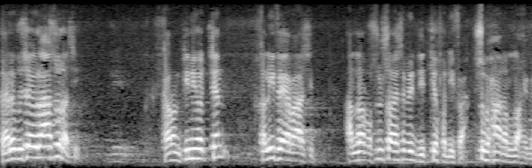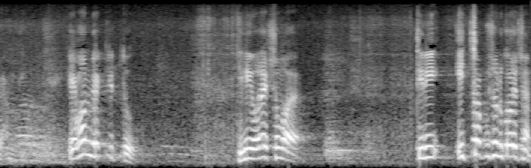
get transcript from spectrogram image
তাহলে বুঝে গেল আসর আছে। কারণ তিনি হচ্ছেন খলিফা রাশিদ, আল্লাহ রসুল সাহেবের দ্বিতীয় খলিফা। সুবহান আল্লাহ। এমন ব্যক্তিত্ব, তিনি অনেক সময় তিনি ইচ্ছা পোষণ করেছেন।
